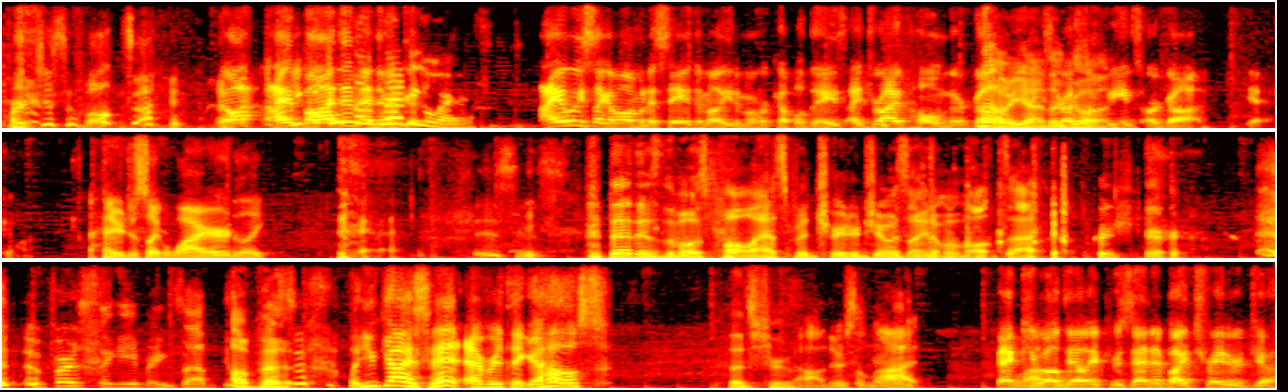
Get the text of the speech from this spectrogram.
purchase of all time. No, I, I You buy can get them and they're good. I always like, oh, I'm going to save them. I'll eat them over a couple days. I drive home, they're gone. No, yeah, The they're espresso gone. beans are gone. Yeah. And you're just like wired, like This is That is the most Paul Aspen Trader Joe's item of all time, for sure. the first thing he brings up. Of the, well, you guys hit everything else. that's true. oh, there's a lot. BetQL Daily presented by Trader Joe.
